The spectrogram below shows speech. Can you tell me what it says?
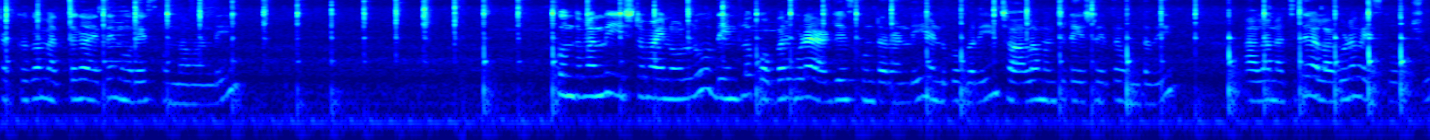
చక్కగా మెత్తగా అయితే నూరేసుకుందామండి. కొంతమంది ఇష్టమైన వాళ్ళు దీంట్లో కొబ్బరి కూడా యాడ్ చేసుకుంటారండి. ఎండు కొబ్బరి చాలా మంచి టేస్ట్ అయితే ఉంటుంది. అలా నచ్చితే అలా కూడా వేసుకోవచ్చు.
